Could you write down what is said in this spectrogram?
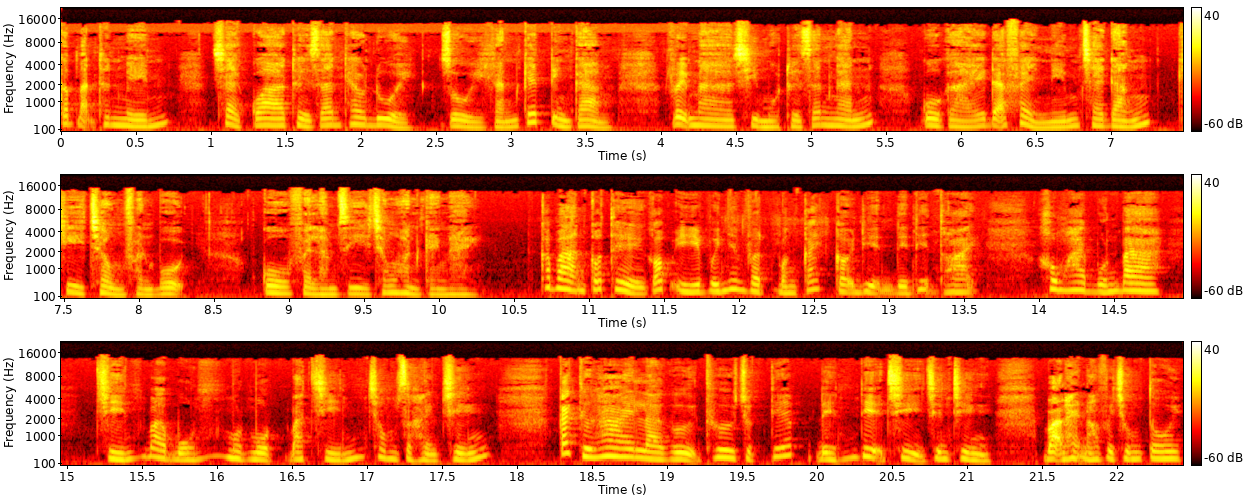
Các bạn thân mến, trải qua thời gian theo đuổi rồi gắn kết tình cảm, vậy mà chỉ một thời gian ngắn, cô gái đã phải nếm trái đắng khi chồng phản bội. Cô phải làm gì trong hoàn cảnh này? Các bạn có thể góp ý với nhân vật bằng cách gọi điện đến điện thoại 0243 934 1139 trong giờ hành chính. Cách thứ hai là gửi thư trực tiếp đến địa chỉ chương trình Bạn hãy nói với chúng tôi,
